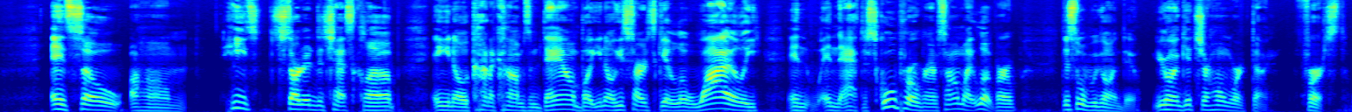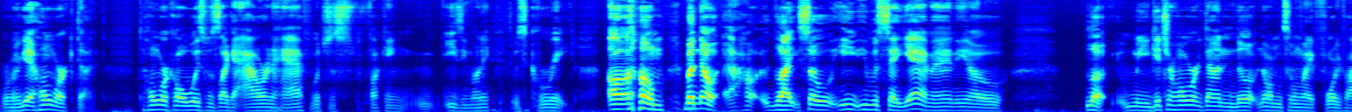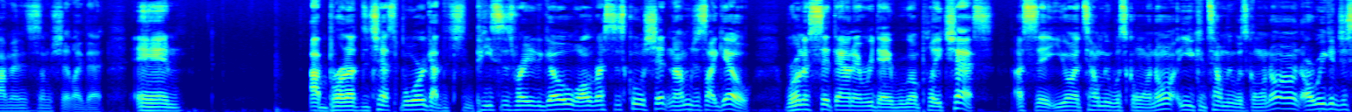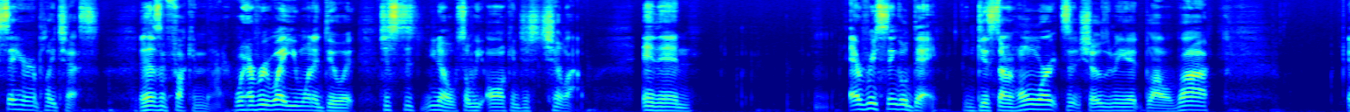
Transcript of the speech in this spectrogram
And so um he started the chess club and you know it kind of calms him down. But you know he starts to get a little wily in in the after school program. So I'm like, look, bro, this is what we're gonna do. You're gonna get your homework done first. We're gonna get homework done. The homework always was like an hour and a half, which is fucking easy money. It was great. Um, but no, uh, like so he he would say, yeah, man, you know. Look, when you get your homework done, normally something like 45 minutes or some shit like that. And I brought up the chessboard, got the pieces ready to go, all the rest this cool shit, and I'm just like, yo, we're gonna sit down every day, we're gonna play chess. I said, you wanna tell me what's going on? You can tell me what's going on, or we can just sit here and play chess. It doesn't fucking matter. Whatever way you want to do it, just to, you know, so we all can just chill out. And then every single day, he gets done homework, shows me it, blah blah blah.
